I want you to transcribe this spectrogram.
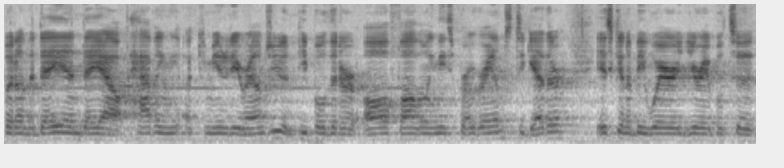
But on the day in day out, having a community around you and people that are all following these programs together is going to be where you're able to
